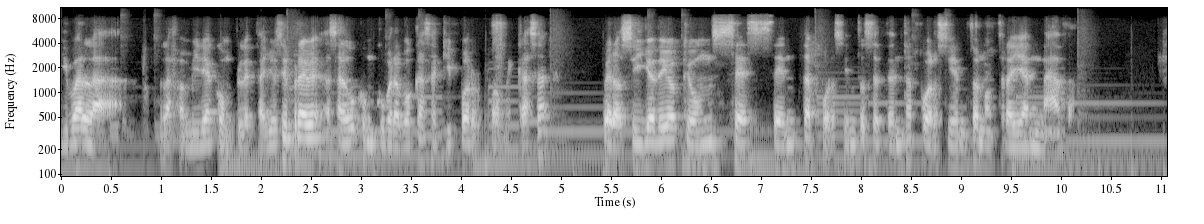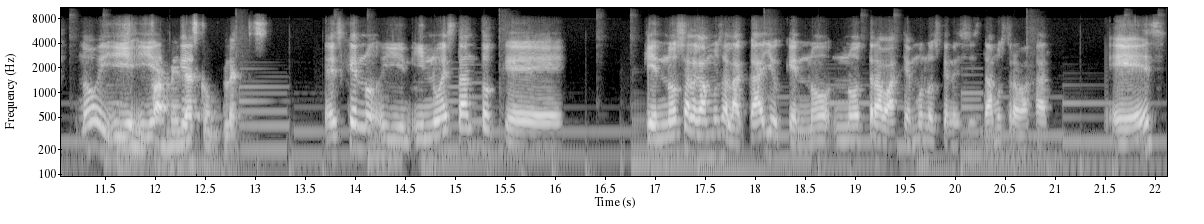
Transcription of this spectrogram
Iba la, la familia completa. Yo siempre salgo con cubrebocas aquí por, por mi casa, pero sí, yo digo que un 60%, 70% no traían nada. No, y, familias completas. Es que no, y, no es tanto que, que no salgamos a la calle o que no, no trabajemos los que necesitamos trabajar. Es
